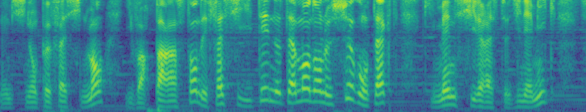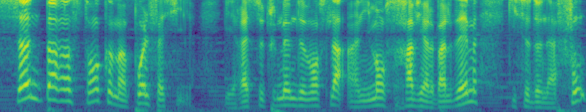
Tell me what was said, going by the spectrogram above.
même si l'on peut facilement y voir par instant des facilités, notamment dans le second acte, qui même s'il reste dynamique, sonne par instant comme un poil facile. Il reste tout de même devant cela un immense Javier Bardem, qui se donne à fond,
